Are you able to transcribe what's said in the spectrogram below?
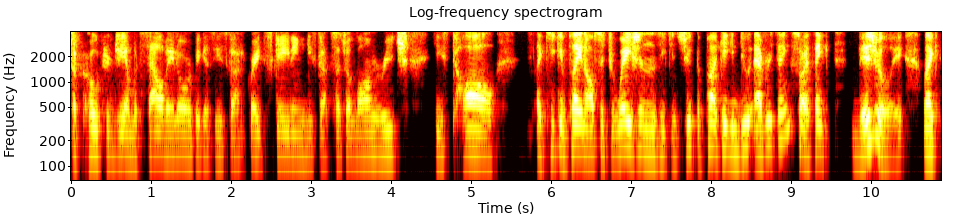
a coach or GM would salivate over because he's got great skating. He's got such a long reach. He's tall. Like he can play in all situations. He can shoot the puck. He can do everything. So I think visually, like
